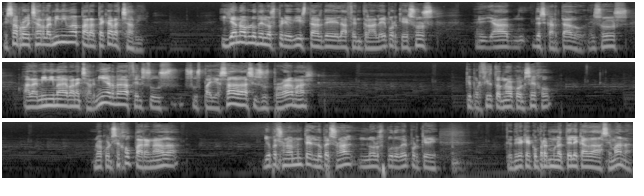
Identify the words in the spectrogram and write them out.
Es aprovechar la mínima para atacar a Xavi. Y ya no hablo de los periodistas de la central, ¿eh? porque esos eh, ya descartado. Esos a la mínima van a echar mierda, hacen sus, sus payasadas y sus programas. Que por cierto no aconsejo. No aconsejo para nada. Yo personalmente, lo personal, no los puedo ver porque tendría que comprarme una tele cada semana.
